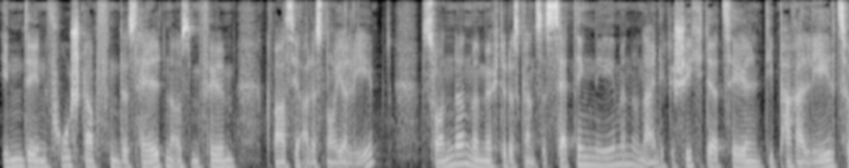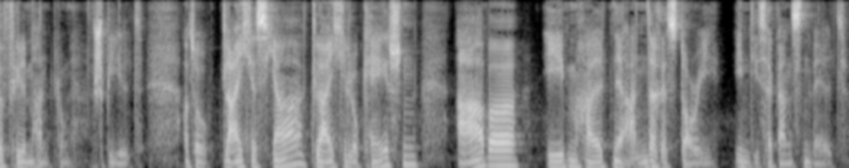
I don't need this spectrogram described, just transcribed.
in den Fußstapfen des Helden aus dem Film quasi alles neu erlebt, sondern man möchte das ganze Setting nehmen und eine Geschichte erzählen, die parallel zur Filmhandlung spielt. Also gleiches Jahr, gleiche Location, aber eben halt eine andere Story in dieser ganzen Welt.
